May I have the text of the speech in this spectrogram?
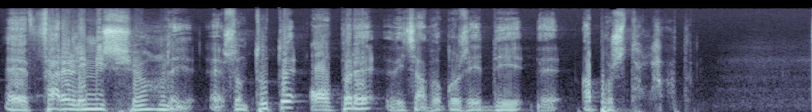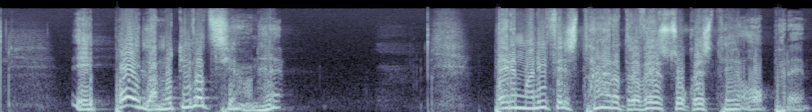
eh, fare le missioni, eh, sono tutte opere, diciamo così, di eh, apostolato. E poi la motivazione per manifestare attraverso queste opere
